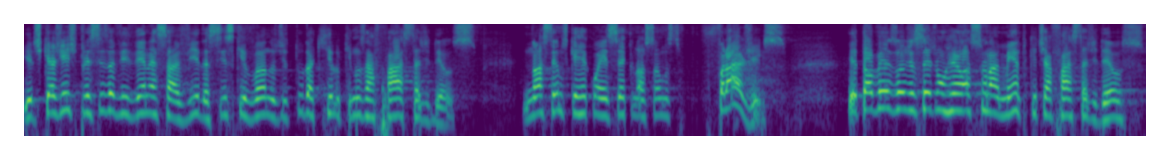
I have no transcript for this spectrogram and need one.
E de que a gente precisa viver nessa vida se esquivando de tudo aquilo que nos afasta de Deus. Nós temos que reconhecer que nós somos frágeis. E talvez hoje seja um relacionamento que te afasta de Deus.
